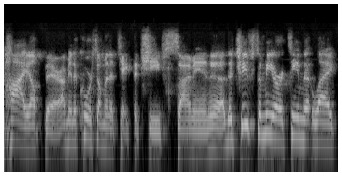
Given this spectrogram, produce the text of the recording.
high up there. I mean, of course, I'm going to take the Chiefs. I mean, uh, the Chiefs to me are a team that like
